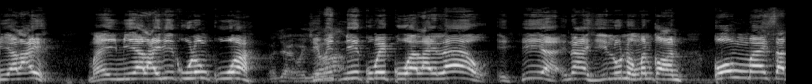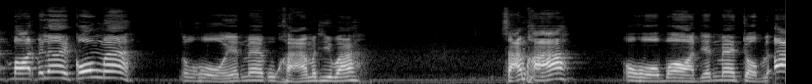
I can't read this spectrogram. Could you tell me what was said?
มีอะไร ไม่มีอะไรที่กูต้องกลัวมันใหญ่กว่าเยอะชีวิตนี้กูไม่กลัวอะไรแล้วไอ้เหี้ยไอ้หน้าหีลุ้นของมันก่อนโกงมาไอ้สัตว์บอดไปเลยโกงมา โอ้โหเย็ดแม่กูขามาทีวะสามขา โอ้โห บอดเย็ดแม่จบเลยอ้า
